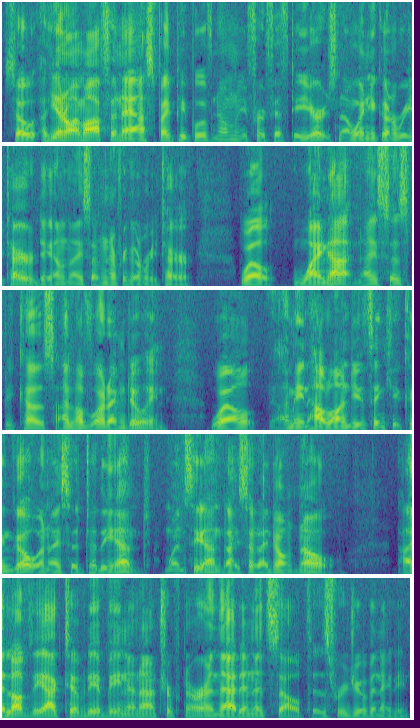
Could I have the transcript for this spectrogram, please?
So, you know, I'm often asked by people who have known me for 50 years, now when are you going to retire, Dan? I said, I'm never going to retire. Well, why not? And I says, because I love what I'm doing. Well, I mean, how long do you think you can go? And I said, to the end. When's the end? I said, I don't know. I love the activity of being an entrepreneur, and that in itself is rejuvenating.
